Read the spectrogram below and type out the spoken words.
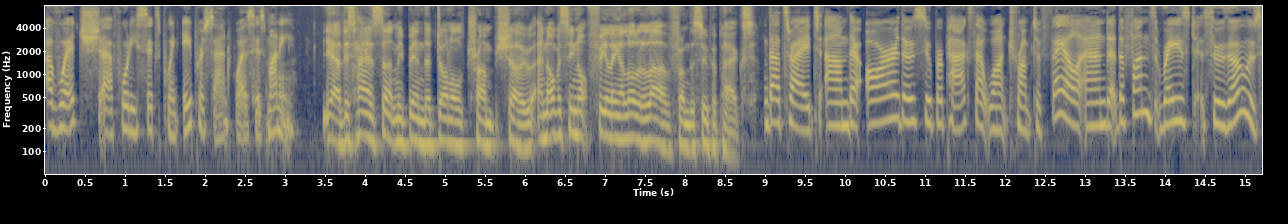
of which uh, 46.8% was his money. Yeah, this has certainly been the Donald Trump show, and obviously not feeling a lot of love from the super PACs. That's right. Um, there are those super PACs that want Trump to fail, and the funds raised through those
